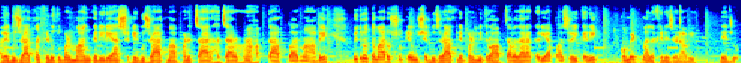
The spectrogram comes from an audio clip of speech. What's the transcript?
હવે ગુજરાતના ખેડૂતો પણ માંગ કરી રહ્યા છે કે ગુજરાતમાં પણ ચાર હજારના હપ્તા આપવામાં આવે. મિત્રો, તમારું શું કહેવું છે? ગુજરાતને પણ મિત્રો હપ્તા વધારા કરી આપવા જોઈએ કે નહીં? કોમેન્ટમાં લખીને જણાવી દેજો.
